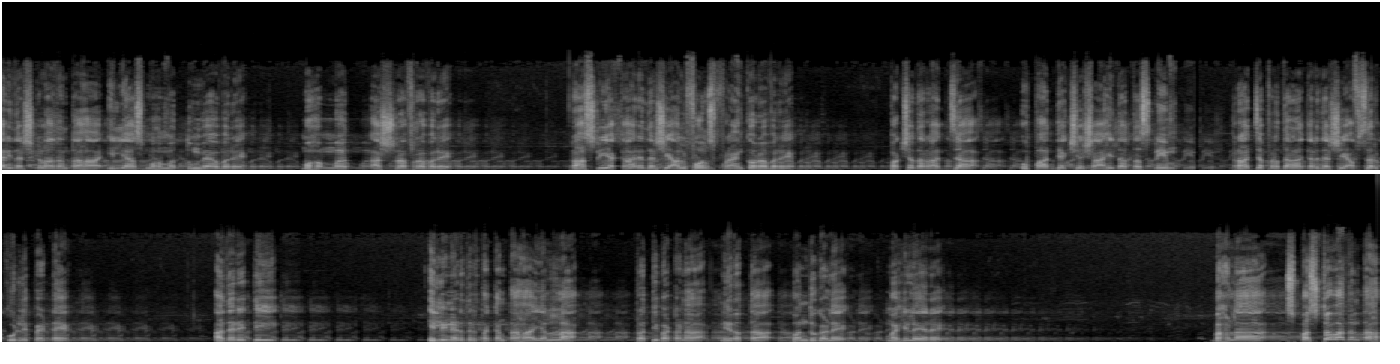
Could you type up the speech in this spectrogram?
ಕಾರ್ಯದರ್ಶಿಗಳಾದಂತಹ ಇಲಿಯಾಸ್ ಮೊಹಮ್ಮದ್ ತುಂಬೆ ಅವರೇ, ಮೊಹಮ್ಮದ್ ಅಶ್ರಫ್ ರವರೇ, ರಾಷ್ಟ್ರೀಯ ಕಾರ್ಯದರ್ಶಿ ಅಲ್ಫೋನ್ಸ್ ಫ್ರಾಂಕೋರ್ ಅವರೇ, ಪಕ್ಷದ ರಾಜ್ಯ ಉಪಾಧ್ಯಕ್ಷೆ ಶಾಹಿದಾ ತಸ್ನೀಂ, ರಾಜ್ಯ ಪ್ರಧಾನ ಕಾರ್ಯದರ್ಶಿ ಅಫ್ಸರ್ ಕೂಡ್ಲಿಪೇಟೆ ಅದೇ ರೀತಿ ಇಲ್ಲಿ ನಡೆದಿರ್ತಕ್ಕಂತಹ ಎಲ್ಲ ಪ್ರತಿಭಟನಾ ನಿರತ ಬಂಧುಗಳೇ, ಮಹಿಳೆಯರೇ, ಬಹಳ ಸ್ಪಷ್ಟವಾದಂತಹ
